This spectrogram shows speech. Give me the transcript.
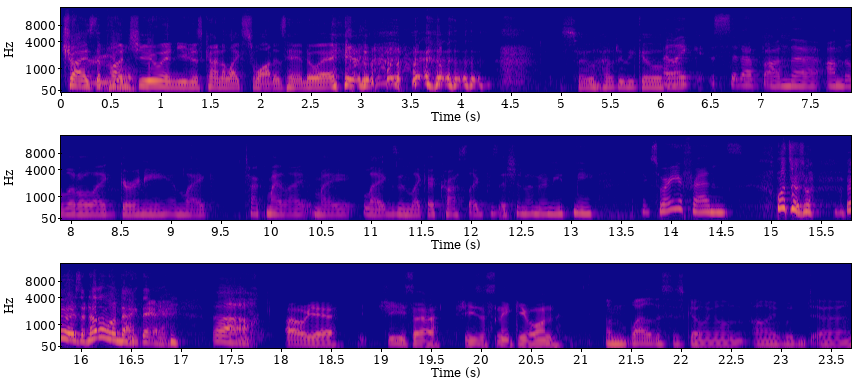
Tries to punch you, and you just kind of like swat his hand away. So how do we go about? I like sit up on the on the little like gurney and like tuck my le- my legs in like a cross leg position underneath me. Like, so where are your friends? What's this? There's another one back there. Oh, Oh yeah, she's a she's a sneaky one. Um, while this is going on, I would, uh,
